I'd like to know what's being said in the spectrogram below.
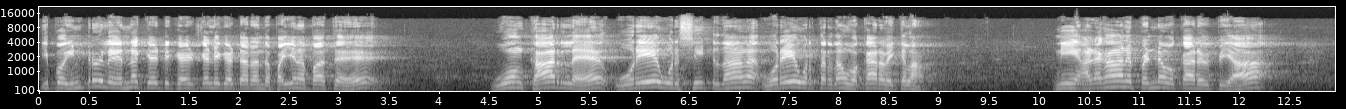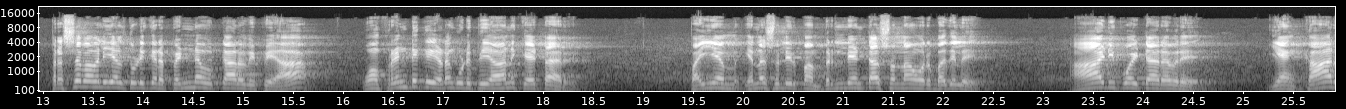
இப்போ இன்டர்வியூவில் என்ன கேட்டு கே கேள்வி கேட்டார் அந்த பையனை பார்த்து உன் காரில் ஒரே ஒரு சீட்டு தான் ஒரே ஒருத்தர் தான் உட்கார வைக்கலாம். நீ அழகான பெண்ணை உட்கார வைப்பியா? பிரசவ வலியால் துடிக்கிற பெண்ணை உட்கார வைப்பியா? உன் ஃப்ரெண்டுக்கு இடம் கொடுப்பியான்னு கேட்டார். பையன் என்ன சொல்லியிருப்பான்? பிரில்லியண்ட்டாக சொன்னான் ஒரு பதில். ஆடி போயிட்டார் அவர். என் கார்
